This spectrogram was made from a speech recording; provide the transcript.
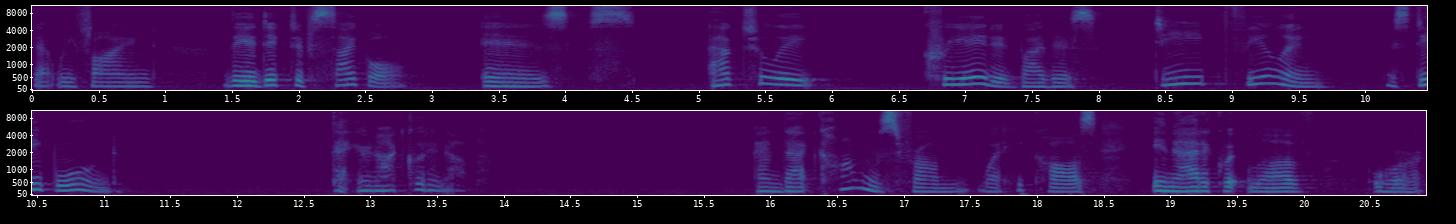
that we find the addictive cycle is actually created by this deep feeling this deep wound that you're not good enough. And that comes from what he calls inadequate love or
